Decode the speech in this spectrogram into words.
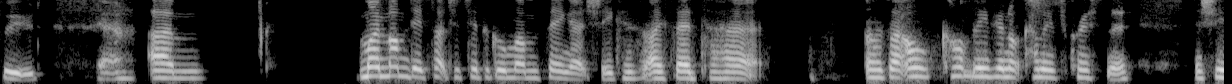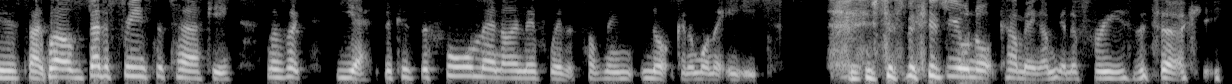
food. Yeah. um, my mum did such a typical mum thing actually because I said to her, I was like, "Oh, can't believe you're not coming for Christmas," and she was like, "Well, better freeze the turkey." And I was like, "Yes, because the four men I live with are something not going to want to eat. Just because you're not coming, I'm going to freeze the turkey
